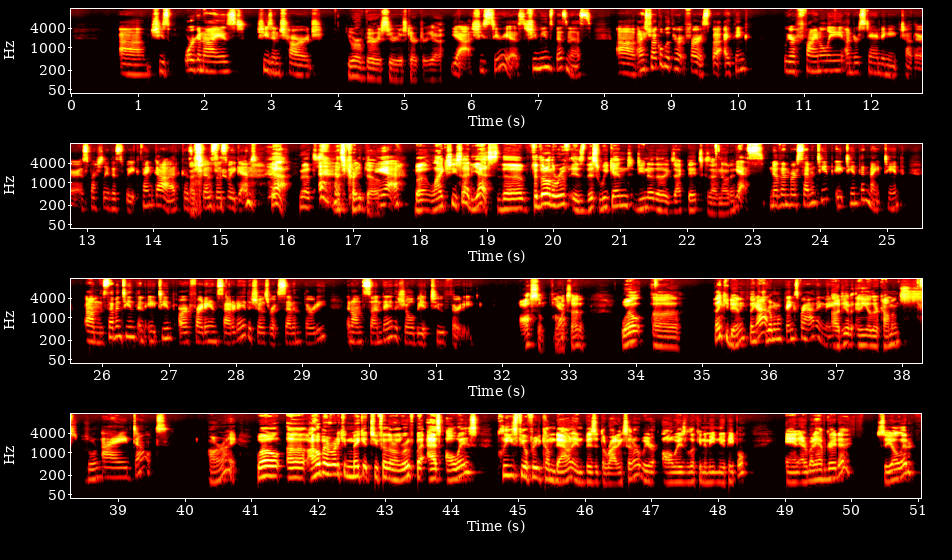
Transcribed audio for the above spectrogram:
Um, she's organized. She's in charge. You're a very serious character. Yeah. Yeah, she's serious. She means business. Um, and I struggled with her at first, but I think we are finally understanding each other, especially this week. Thank God, because it shows this weekend. Yeah, that's that's great though. yeah. But like she said, yes, the Fiddler on the Roof is this weekend. Do you know the exact dates? Because I have no idea. Yes. November 17th, 18th, and 19th. Um, the 17th and 18th are Friday and Saturday. The shows are at 7.30. And on Sunday, the show will be at 2.30. Awesome. I'm Yeah. excited. Well, uh, thank you, Dani. Thank yeah, you for coming on. thanks for having me. Uh, do you have any other comments before? I don't. All right. Well, uh, I hope everybody can make it to Fiddler on the Roof. But as always, please feel free to come down and visit the Writing Center. We are always looking to meet new people. And everybody have a great day. See y'all later.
